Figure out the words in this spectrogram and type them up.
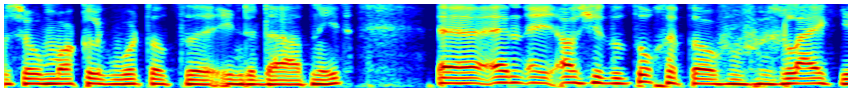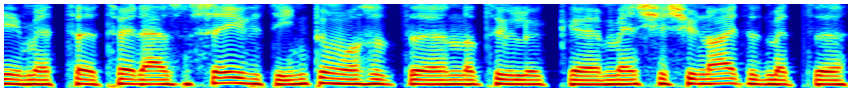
zo makkelijk wordt dat inderdaad niet. en als je het toch hebt over vergelijking met 2017. Toen was het natuurlijk Manchester United met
